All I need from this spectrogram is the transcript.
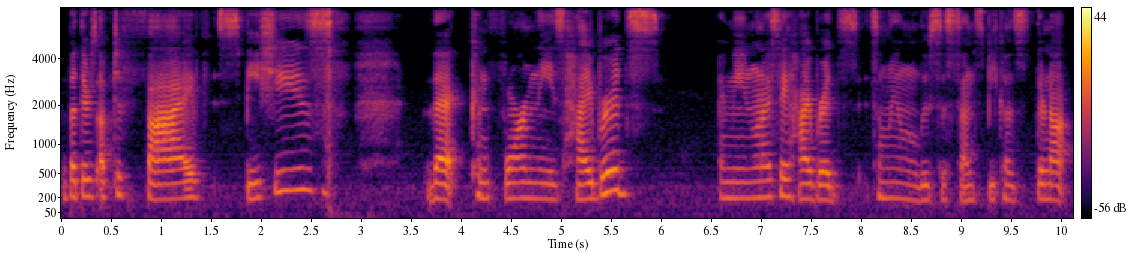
but there's up to five species that can form these hybrids. I mean, when I say hybrids, it's only in the loosest sense because they're not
